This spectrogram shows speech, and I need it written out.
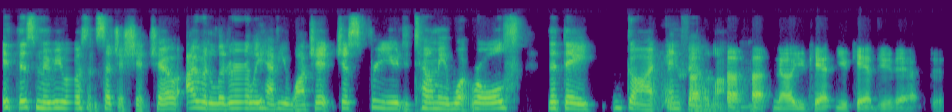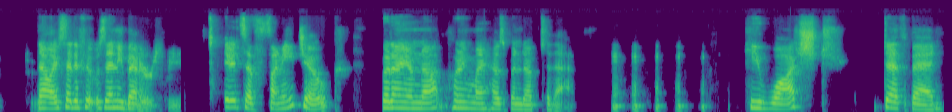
if this movie wasn't such a shit show i would literally have you watch it just for you to tell me what roles that they got and failed on no, you can't. You can't do that. To, to now i said if it was any better speed. it's a funny joke, but I am not putting my husband up to that. he watched Deathbed.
